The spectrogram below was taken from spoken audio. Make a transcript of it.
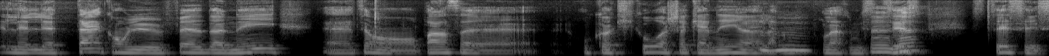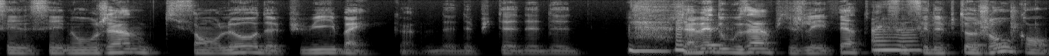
Le, le temps qu'on lui fait donner, euh, on pense euh, au coquelicot à chaque année la- Mhm. pour l'armistice. Mhm. Sais, C'est nos jeunes qui sont là depuis, ben, de- depuis de- de- j'avais 12 ans puis je l'ai fait. Fait que c'est-. C'est depuis toujours qu'on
